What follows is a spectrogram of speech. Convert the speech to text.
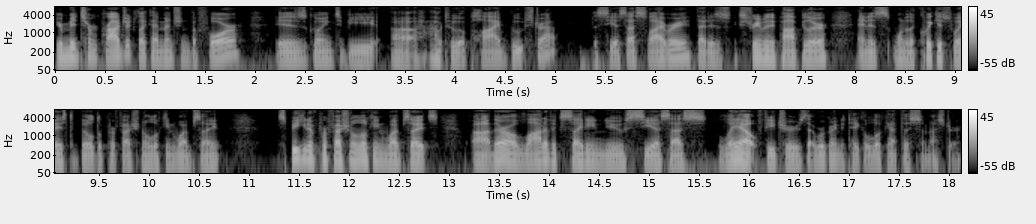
Your midterm project, like I mentioned before, is going to be uh, how to apply Bootstrap, the CSS library that is extremely popular and is one of the quickest ways to build a professional looking website. Speaking of professional looking websites, uh, there are a lot of exciting new CSS layout features that we're going to take a look at this semester.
